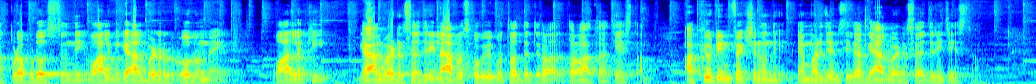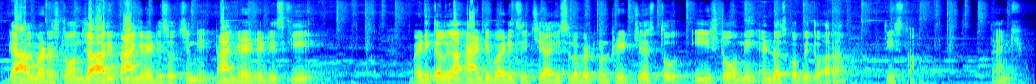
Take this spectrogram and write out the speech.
అప్పుడప్పుడు వస్తుంది వాళ్ళకి గ్యాల్బడర్ రోల్ ఉన్నాయి. వాళ్ళకి గ్యాల్బడర్ సర్జరీ లాప్రోస్కోపీ పద్ధతి తర్వాత చేస్తాం. అక్యూట్ ఇన్ఫెక్షన్ ఉంది ఎమర్జెన్సీగా గ్యాల్బడర్ సర్జరీ చేస్తాం. గ్యాల్బడర్ స్టోన్ జారి ప్యాంక్రైటిస్ వచ్చింది. ప్యాంక్రైటిటిస్కి మెడికల్గా యాంటీబయాటిక్స్ ఇచ్చి ఐసీలో పెట్టుకొని ట్రీట్ చేస్తూ ఈ స్టోన్ని ఎండోస్కోపీ ద్వారా తీస్తాం. థ్యాంక్ యూ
